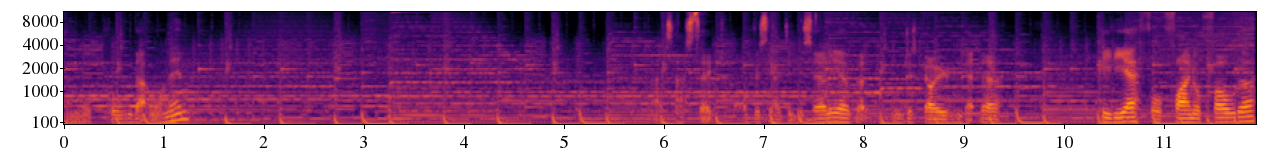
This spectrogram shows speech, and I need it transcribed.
and we'll pull that one in. Fantastic. Obviously I did this earlier, but we'll just go and get the PDF or final folder.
